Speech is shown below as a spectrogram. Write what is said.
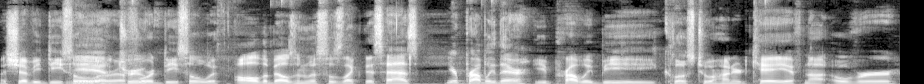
a Chevy diesel Yeah, or a true. Ford diesel with all the bells and whistles like this has, You're probably there. you'd probably be close to 100k, if not over.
